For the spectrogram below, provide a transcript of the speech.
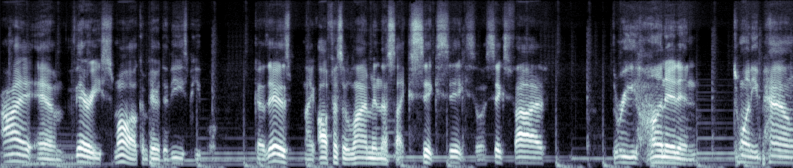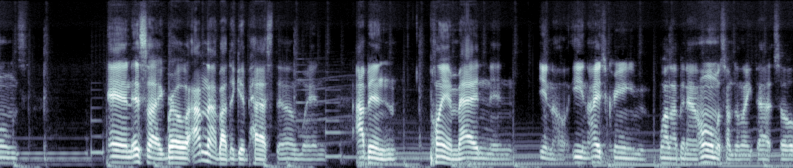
I am very small compared to these people. Cause there's like offensive linemen that's like six six or six five, 320 pounds. And it's like, bro, I'm not about to get past them when I've been playing Madden and, you know, eating ice cream while I've been at home or something like that. So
